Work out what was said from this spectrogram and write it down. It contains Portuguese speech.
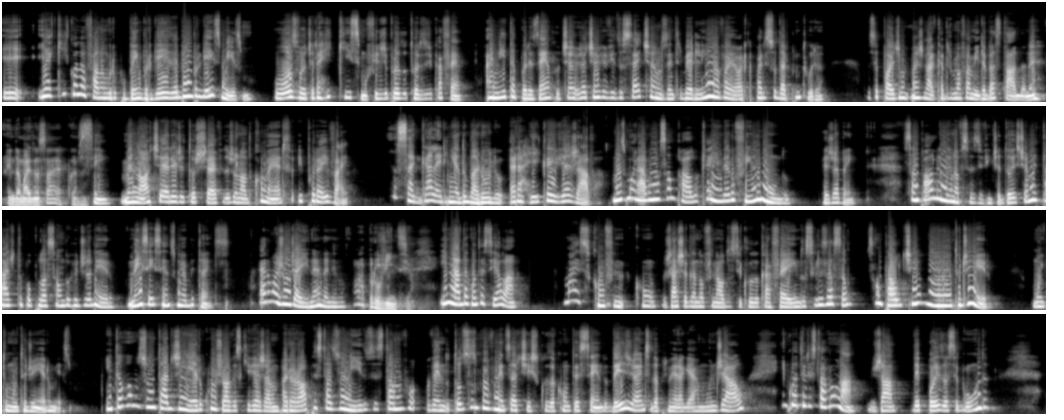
E, e aqui, quando eu falo um grupo bem burguês, é bem burguês mesmo. O Oswald era riquíssimo, filho de produtores de café. A Anitta, por exemplo, tinha, já tinha vivido sete anos entre Berlim e Nova York para estudar pintura. Você pode imaginar que era de uma família abastada, né? Ainda mais nessa época, né? Sim. Menotti era editor-chefe do Jornal do Comércio e por aí vai. Essa galerinha do barulho era rica e viajava, mas moravam em São Paulo, que ainda era o fim do mundo. Veja bem. São Paulo, em 1922, tinha metade da população do Rio de Janeiro, nem 600 mil habitantes. Era uma Jundiaí, né, Danilo? A província. E nada acontecia lá. Mas, com, com, já chegando ao final do ciclo do café e industrialização, São Paulo tinha muito dinheiro. Muito, muito dinheiro mesmo. Então vamos juntar dinheiro com jovens que viajavam para a Europa e Estados Unidos e estavam vendo todos os movimentos artísticos acontecendo desde antes da Primeira Guerra Mundial, enquanto eles estavam lá, já depois da Segunda,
